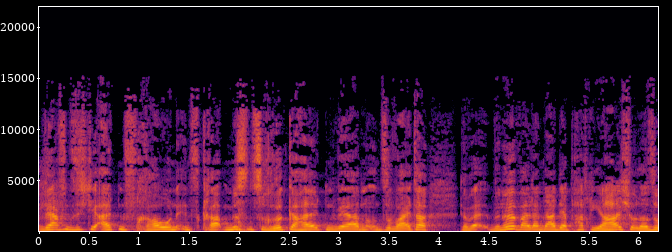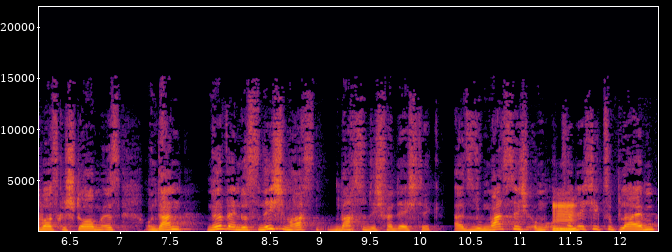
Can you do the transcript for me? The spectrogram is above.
werfen sich die alten Frauen ins Grab, müssen zurückgehalten werden und so weiter, da, ne, weil dann da der Patriarch oder sowas gestorben ist. Und dann, ne, wenn du es nicht machst, machst du dich verdächtig. Also du machst dich, um mhm. unverdächtig zu bleiben,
